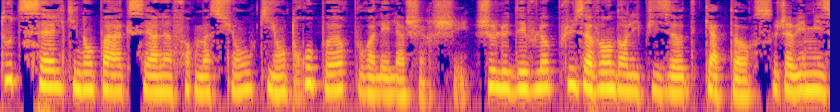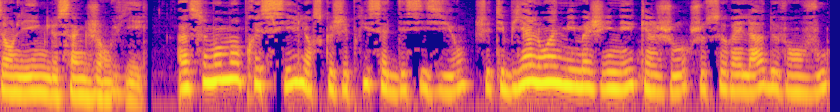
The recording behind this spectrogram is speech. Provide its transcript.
toutes celles qui n'ont pas accès à l'information ou qui ont trop peur pour aller la chercher. Je le développe plus avant dans l'épisode 14 que j'avais mis en ligne le 5 janvier. À ce moment précis, lorsque j'ai pris cette décision, j'étais bien loin de m'imaginer qu'un jour je serais là devant vous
